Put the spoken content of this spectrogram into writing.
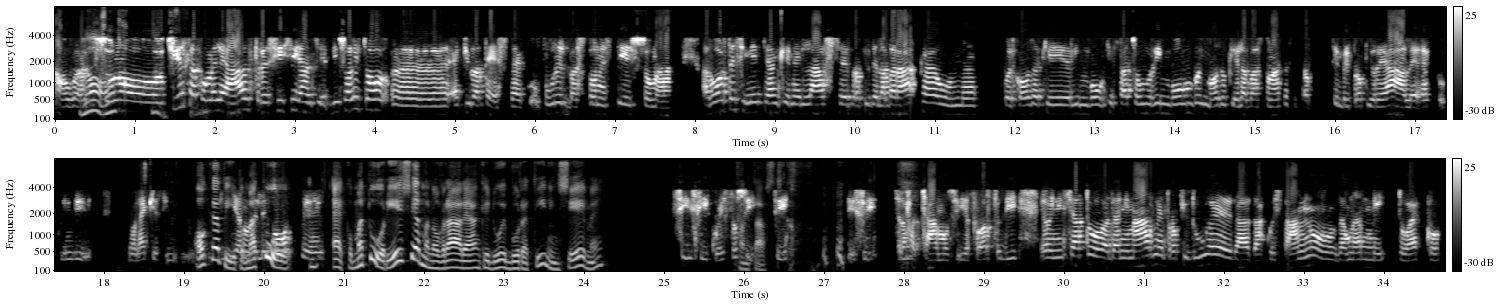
No, guarda, no? sono circa come le altre, sì, sì, anzi, di solito eh, è più la testa, ecco, oppure il bastone stesso, ma a volte si mette anche nell'asse proprio della baracca un qualcosa che, rimbo- che, faccia un rimbombo in modo che la bastonata si pro- sembri proprio reale, ecco, quindi non è che si Ho capito, ma tu, ecco, ma tu riesci a manovrare anche due burattini insieme? Sì, sì, questo Fantastico. sì. Sì, sì, sì, ce la facciamo, sì, a forza di... E ho iniziato ad animarne proprio due da, da quest'anno, da un annetto, ecco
